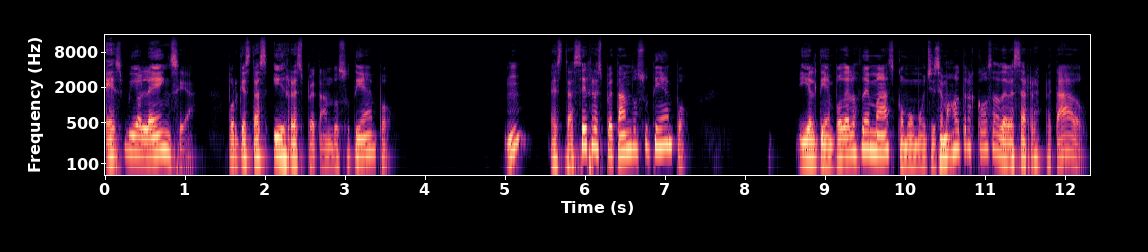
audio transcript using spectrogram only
es violencia porque estás irrespetando su tiempo. ¿Mm? Estás irrespetando su tiempo. Y el tiempo de los demás, como muchísimas otras cosas, debe ser respetado.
